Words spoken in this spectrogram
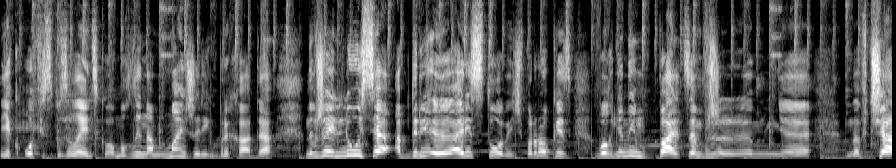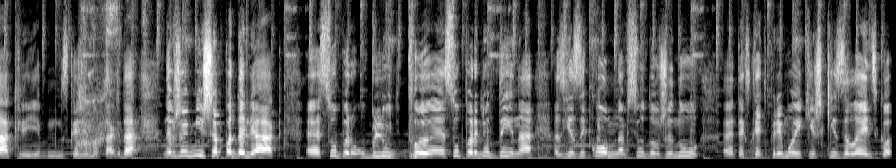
як офіс Зеленського, могли нам майже рік брехати? А? Невже Люся Абдрі... е, Арістович, пророк із вогняним пальцем в, ж... ем, е, в чакрі, скажімо так, да? Невже Міша Подоляк, е, супер ублюд... е, суперлюдина з язиком на всю довжину, е, так сказати, прямої кишки Зеленського?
